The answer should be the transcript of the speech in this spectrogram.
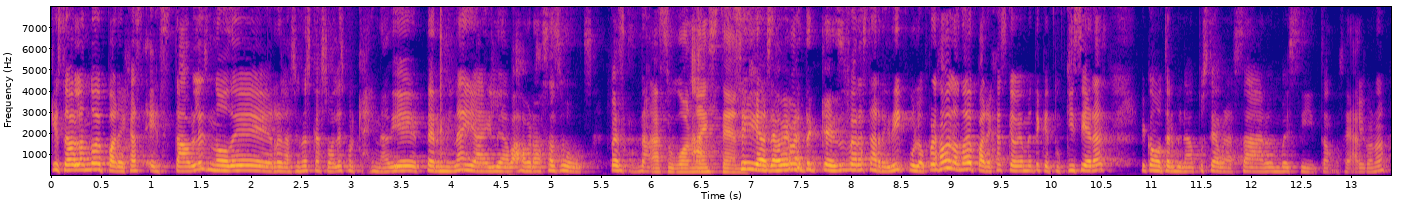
que estoy hablando de parejas estables, no de relaciones casuales, porque ay, nadie termina y ahí le abraza a su... Pues, a su one night stand. Sí, o sea, obviamente que eso fuera hasta ridículo, pero estamos hablando de parejas que obviamente que tú quisieras que cuando terminaran pues te abrazara, un besito, no sé, algo, ¿no?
